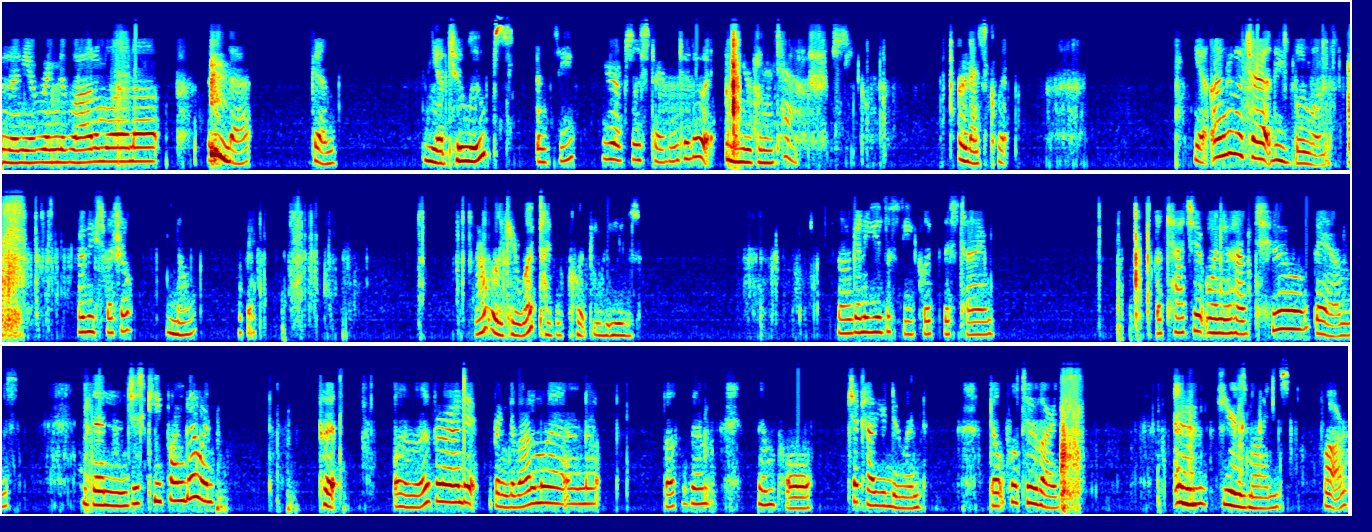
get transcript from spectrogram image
And then you bring the bottom line up like that. Again. And you have two loops, And see, you're actually starting to do it. and you're gonna attach C clip or an S clip. Yeah, I'm gonna try out these blue ones. Are these special? No. Okay. I don't really care what type of clip you use. So I'm gonna use a C clip this time. Attach it when you have two bands. Then just keep on going. Put one loop around it, bring the bottom line up, both of them, then pull. Check how you're doing. Don't pull too hard. And here's mine's far.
